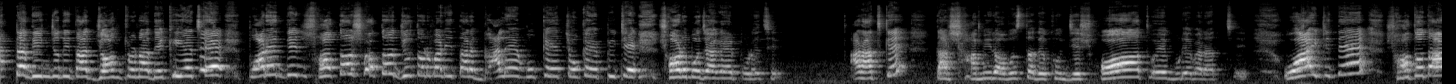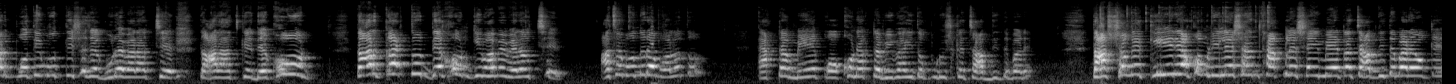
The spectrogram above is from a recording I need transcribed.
একটা দিন যদি তার যন্ত্রণা দেখিয়েছে, পরের দিন শত শত জুতোর বাড়ি তার গালে, মুখে, চোখে, পিঠে সর্ব জায়গায় পড়েছে। আর আজকে তার স্বামীর অবস্থা দেখুন যে সৎ হয়ে ঘুরে বেড়াচ্ছে। ওয়াইটিতে সততার প্রতিমূর্তি সেজে ঘুরে বেড়াচ্ছে। তার আজকে দেখুন, তার কার্তুর দেখুন কীভাবে বেরোচ্ছে। আচ্ছা বন্ধুরা বলো তো, একটা মেয়ে কখন একটা বিবাহিত পুরুষকে চাপ দিতে পারে? তার সঙ্গে কি রকম রিলেশন থাকলে সেই মেয়েটা চাপ দিতে পারে ওকে?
